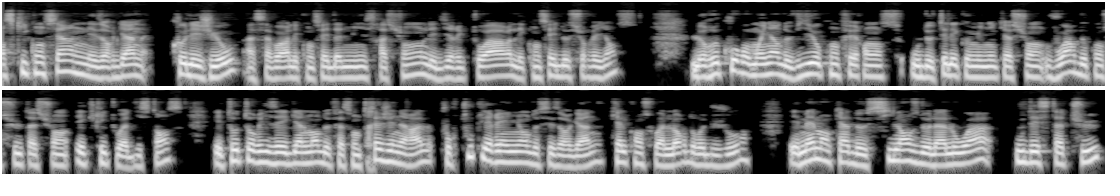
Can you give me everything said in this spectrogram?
En ce qui concerne les organes collégiaux, à savoir les conseils d'administration, les directoires, les conseils de surveillance, le recours aux moyens de visioconférence ou de télécommunication, voire de consultation écrite ou à distance, est autorisé également de façon très générale pour toutes les réunions de ces organes, quel qu'en soit l'ordre du jour, et même en cas de silence de la loi ou des statuts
